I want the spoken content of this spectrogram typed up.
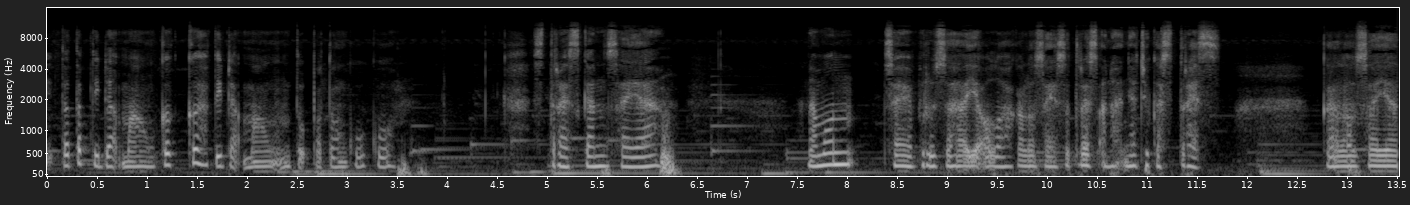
tetap tidak mau, kekeh tidak mau untuk potong kuku. Streskan saya. Namun saya berusaha ya Allah kalau saya stres anaknya juga stres. Kalau saya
